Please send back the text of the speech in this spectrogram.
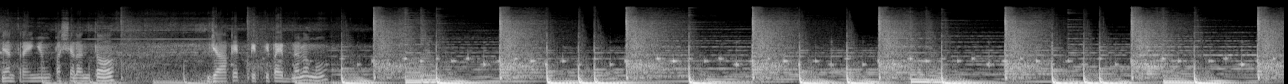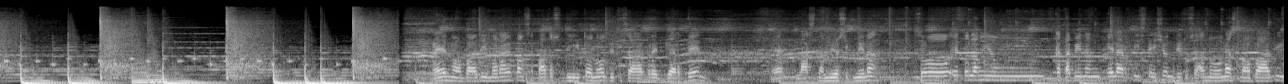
Yan, try yung pasyalan to. Jacket 55 na lang oh. Ayan mga buddy, marami pang sapatos dito no, dito sa Bread Garden. Ayan, last na music nila. So ito lang yung katabi ng LRT station dito sa Anonas buddy.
